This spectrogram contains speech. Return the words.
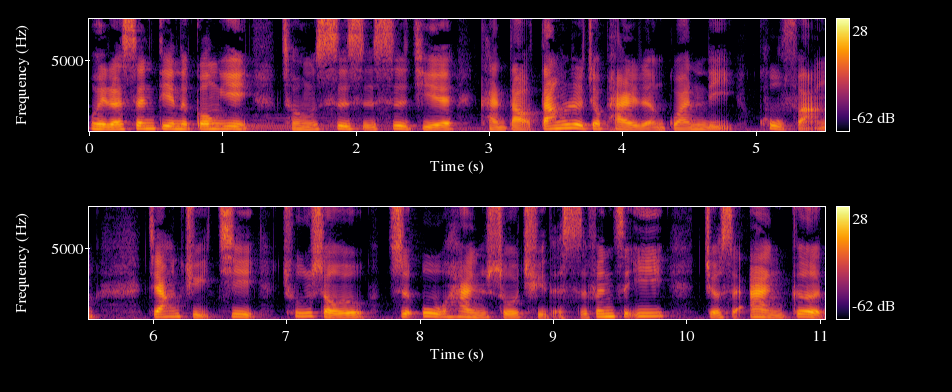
为了圣殿的供应，从四十四节看到，当日就派人管理库房，将举祭出售之物和所取的十分之一，就是按各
